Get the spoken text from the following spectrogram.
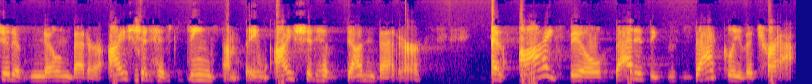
should have known better. I should have seen something. I should have done better. And I feel that is exactly the trap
